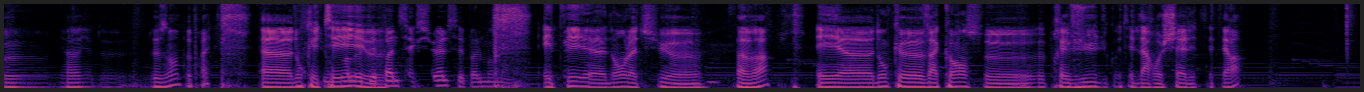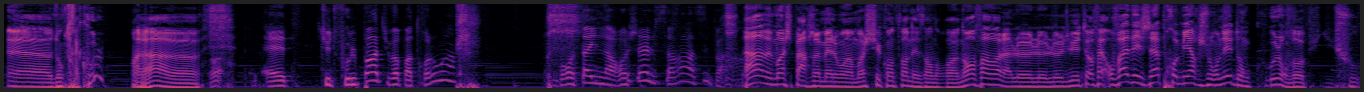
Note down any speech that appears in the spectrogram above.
il y a, il y a deux, deux ans à peu près. Euh, donc, Si vous été. prenez des euh, pannes sexuelles, c'est pas le moment. été, euh, non, là-dessus, euh, ça va. Et euh, donc, euh, vacances euh, prévues du côté de La Rochelle, etc. Euh, donc, très cool. Voilà. euh, Eh, tu te foules pas, tu vas pas trop loin. Bretagne, La Rochelle, ça va, c'est pas. Ah, mais moi, je pars jamais loin. Moi, je suis content des endroits. Non, enfin, voilà, le, le- le lieu est tout. Enfin, on va déjà, première journée, donc cool. On va au Puy du Fou.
